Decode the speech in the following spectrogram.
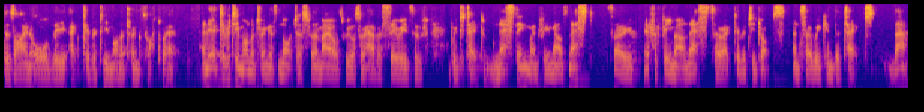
design all the activity monitoring software. And the activity monitoring is not just for the males. We also have a series of, we detect nesting when females nest. So if a female nests, her activity drops. And so we can detect that.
